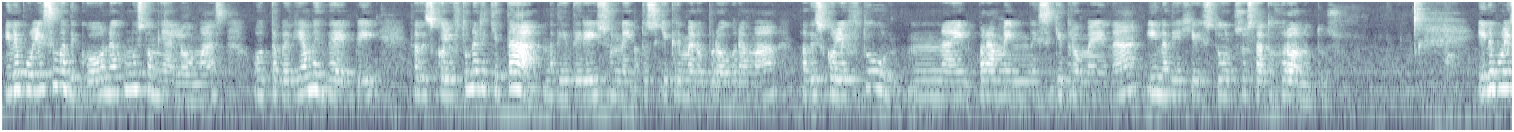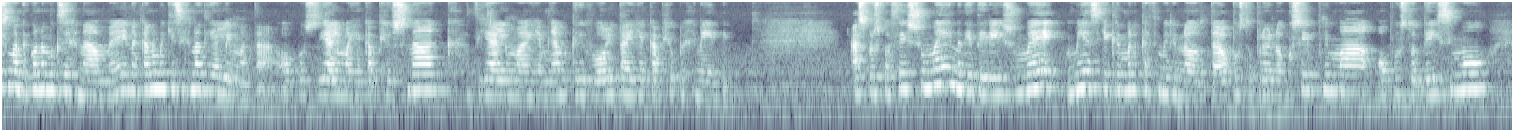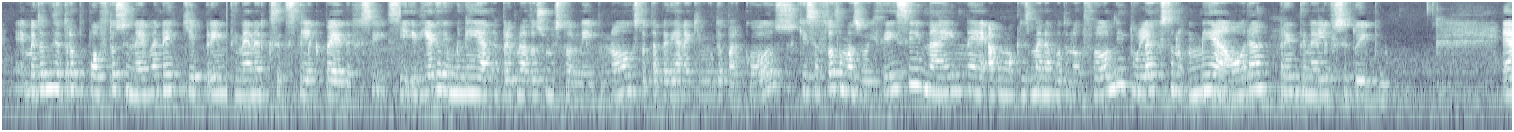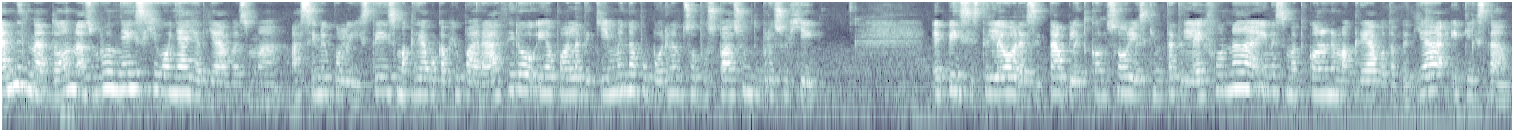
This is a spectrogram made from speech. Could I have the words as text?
Είναι πολύ σημαντικό να έχουμε στο μυαλό μας ότι τα παιδιά με ΔΕΠΗ θα δυσκολευτούν αρκετά να διατηρήσουν το συγκεκριμένο πρόγραμμα, θα δυσκολευτούν να παραμείνουν συγκεντρωμένα ή να διαχειριστούν σωστά το χρόνο τους. Είναι πολύ σημαντικό να μην ξεχνάμε να κάνουμε και συχνά διαλύματα, όπως διάλειμμα για κάποιο σνακ, διάλειμμα για μια μικρή βόλτα ή για κάποιο παιχνίδι. Ας προσπαθήσουμε να διατηρήσουμε μια συγκεκριμένη καθημερινότητα, όπως το πρωινό ξύπνημα, όπως το ντύσιμο, ε, με τον ίδιο τρόπο που αυτό συνέβαινε και πριν την έναρξη της τηλεκπαίδευσης. Η ιδιαίτερη μνήμα θα πρέπει να δώσουμε στον ύπνο, στο τα παιδιά να κοιμούνται παρκώς και σε αυτό θα μας βοηθήσει να είναι απομακρυσμένα από την οθόνη τουλάχιστον μία ώρα πριν την έλευση του ύπνου. Εάν είναι δυνατόν, ας βρούμε μια ήσυχη γωνιά για διάβασμα. Α είναι ο υπολογιστής μακριά από κάποιο παράθυρο ή από άλλα αντικείμενα που μπορεί να τους αποσπάσουν την προσοχή. Επίσης, τηλεόραση, τάμπλετ, κονσόλες, κινητά τηλέφωνα είναι σημαντικό να είναι μακριά από τα παιδιά ή κλειστά.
